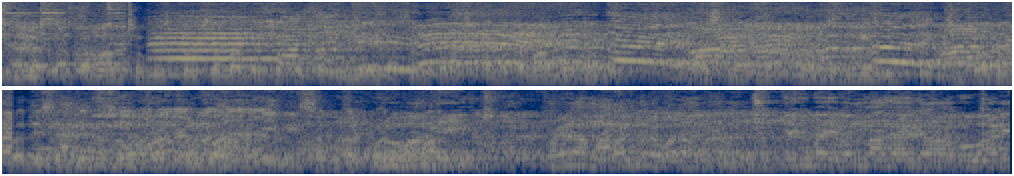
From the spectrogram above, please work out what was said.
ગુજરાતની તમામ છવ્વીસ લોકસભા બેઠકો પર વિજય હાંસલ કરશે. અને તમામ બેઠકો પાંચ લાખ મતમાં જંગી રીતે જીતવાનો પ્રદેશ અધ્યક્ષ સી આર પાટીલ દ્વારા સંકલ્પ કરવામાં આવ્યો છે.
